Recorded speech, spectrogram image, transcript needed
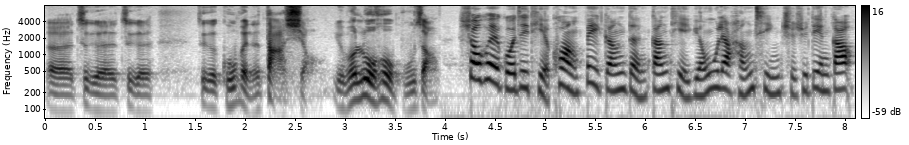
呃这个这个这个股本的大小有没有落后补涨。受惠国际铁矿、废钢等钢铁原物料行情持续垫高，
